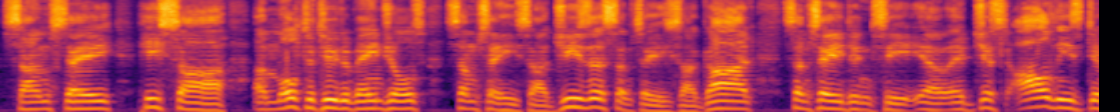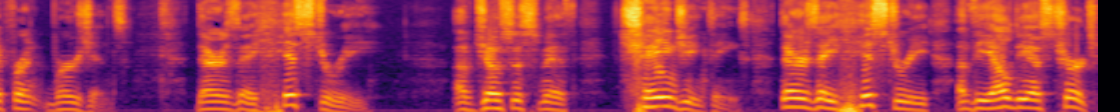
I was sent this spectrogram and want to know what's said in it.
Some say he saw a multitude of angels. Some say he saw Jesus. Some say he saw God. Some say he didn't see, you know, just all these different versions. There is a history of Joseph Smith changing things. There's a history of the LDS church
